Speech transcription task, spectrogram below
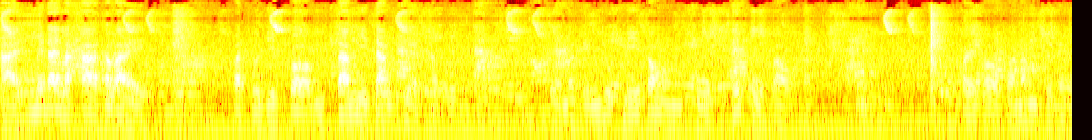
ขายไม่ได้ราคาเท่าไหร่ วัตถุดิบก็ตามมีตามเกิดครับ แต่มาถึงยุคนี้ต้องปลูกใช้ปลูกเอาครับแล้วค่อยก็มานำเสนอ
